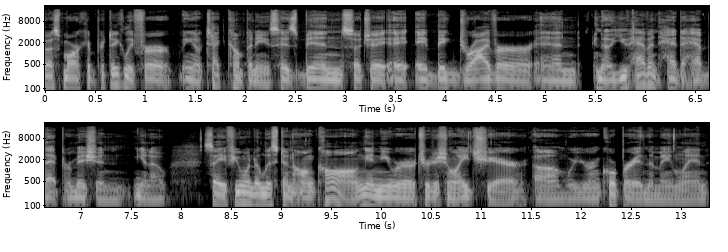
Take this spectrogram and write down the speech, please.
U.S. market, particularly for you know tech companies, has been such a, a, a, big driver, and you know you haven't had to have that permission. You know, say if you want to list in Hong Kong and you were a traditional H share, um, where you're incorporated in the mainland,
